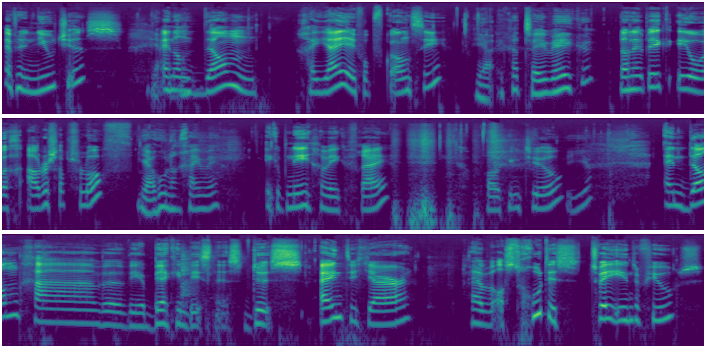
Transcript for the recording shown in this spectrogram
Even de nieuwtjes. Ja, En dan, dan ga jij even op vakantie. Ja, ik ga twee weken. Dan heb ik eeuwig ouderschapsverlof. Ja, hoe lang ga je weg? Ik heb negen weken vrij. Fucking chill. Ja. En dan gaan we weer back in business. Dus eind dit jaar hebben we als het goed is twee interviews.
